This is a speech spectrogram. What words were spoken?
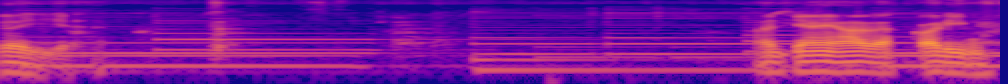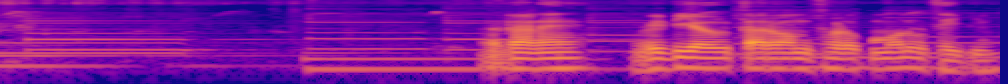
જોઈએ. અહીં આવે કડીને. અટાણે વીડિયો ઉતારવામાં થોડુંક મોડું થઈ ગયું.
